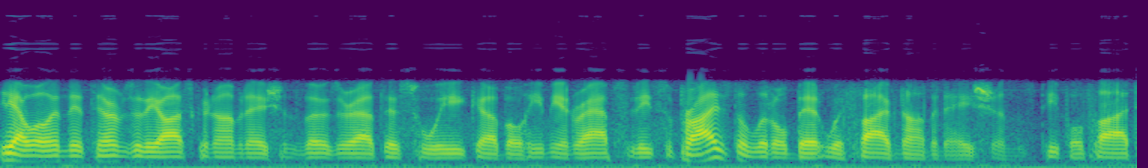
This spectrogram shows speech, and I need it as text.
Yeah, well, in the terms of the Oscar nominations, those are out this week. Uh, Bohemian Rhapsody surprised a little bit with five nominations. People thought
